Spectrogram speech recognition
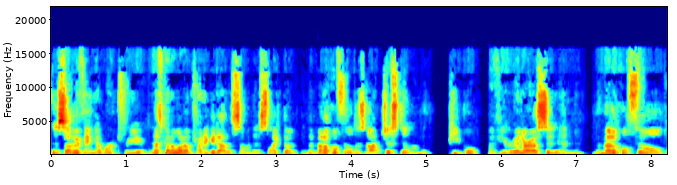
this other thing that worked for you. And that's kind of what I'm trying to get out of some of this. Like the, the medical field is not just dealing with people. If you're interested in the medical field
